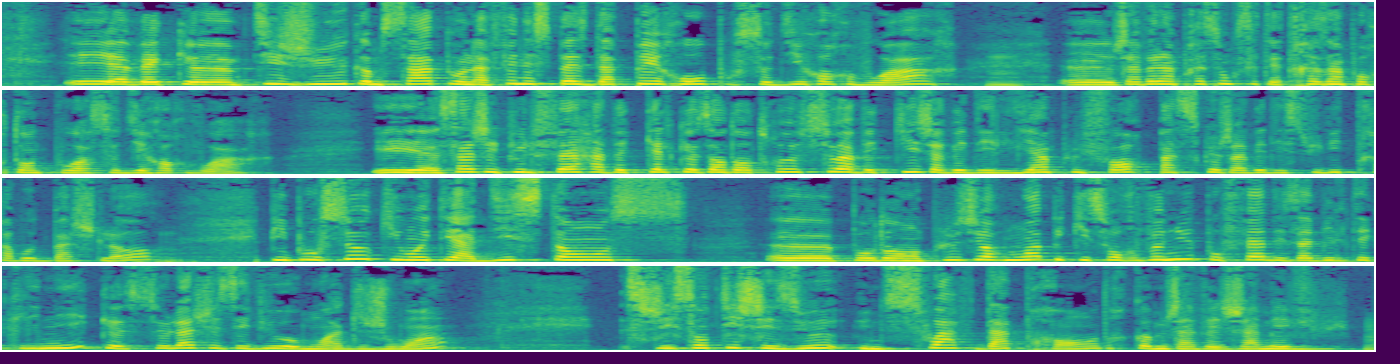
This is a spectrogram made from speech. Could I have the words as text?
et avec euh, un petit jus comme ça. Puis on a fait une espèce d'apéro pour se dire au revoir. Hmm. Euh, j'avais l'impression que c'était très important de pouvoir se dire au revoir. Et euh, ça, j'ai pu le faire avec quelques-uns d'entre eux, ceux avec qui j'avais des liens plus forts parce que j'avais des suivis de travaux de bachelor. Hmm. Puis pour ceux qui ont été à distance, euh, pendant plusieurs mois, puis qui sont revenus pour faire des habiletés cliniques. Ceux-là, je les ai vus au mois de juin. J'ai senti chez eux une soif d'apprendre comme j'avais jamais vu. Hmm.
